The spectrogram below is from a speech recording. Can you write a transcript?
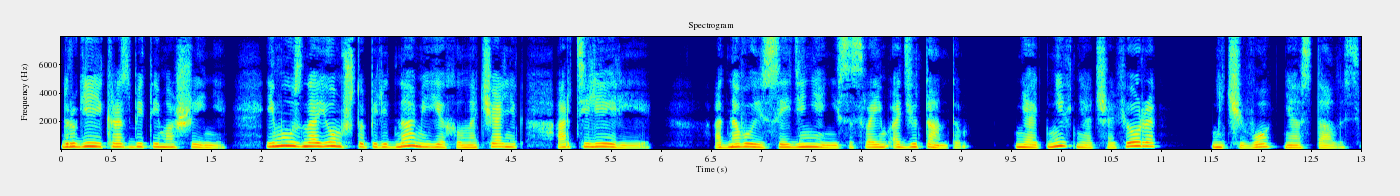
другие к разбитой машине, и мы узнаем, что перед нами ехал начальник артиллерии, одного из соединений со своим адъютантом. Ни от них, ни от шофера ничего не осталось.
